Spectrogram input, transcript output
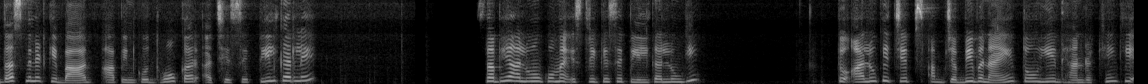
10 मिनट के बाद आप इनको धोकर अच्छे से पील कर लें। सभी आलूओं को मैं इस तरीके से पील कर लूँगी। तो आलू के चिप्स आप जब भी बनाएँ तो ये ध्यान रखें कि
